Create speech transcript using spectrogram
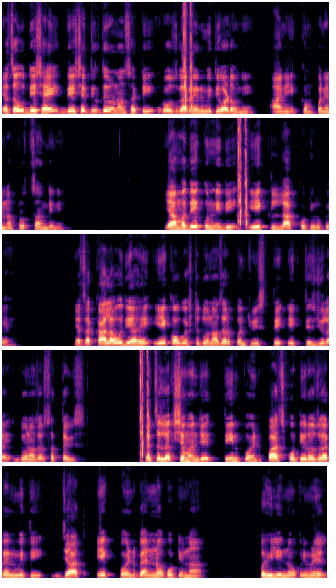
याचा उद्देश आहे देशातील तरुणांसाठी रोजगार निर्मिती वाढवणे आणि कंपन्यांना प्रोत्साहन देणे. यामध्ये एकूण निधी एक लाख कोटी रुपये आहे. याचा कालावधी आहे एक ऑगस्ट दोन हजार पंचवीस ते एकतीस जुलै दोन हजार सत्तावीस. याचं लक्ष म्हणजे तीन पॉईंट पाच कोटी रोजगार निर्मिती ज्यात एक पॉईंट ब्याण्णव कोटींना पहिली नोकरी मिळेल.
